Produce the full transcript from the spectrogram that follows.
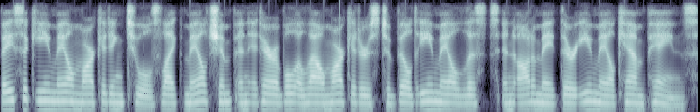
Basic email marketing tools like MailChimp and Iterable allow marketers to build email lists and automate their email campaigns.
